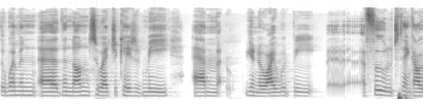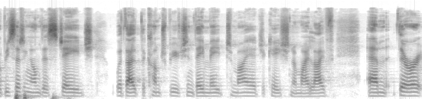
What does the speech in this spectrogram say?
The women, uh, the nuns who educated me, um, you know, I would be uh, a fool to think I would be sitting on this stage without the contribution they made to my education and my life. Um, there are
